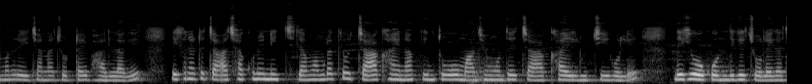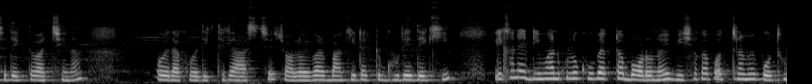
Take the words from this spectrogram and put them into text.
আমাদের এই চানাচুরটাই ভালো লাগে। এখানে একটা চা ছাকুনি নিচ্ছিলাম, আমরা কেউ চা খাই না, কিন্তু ও মাঝে মধ্যে চা খায় লুচি হলে। দেখি ও কোন দিকে চলে গেছে, দেখতে পাচ্ছি না। ওই দেখো ওই দিক থেকে আসছে। চলো এবার বাকিটা একটু ঘুরে দেখি। এখানে ডিমার্টগুলো খুব একটা বড় নয়। বিশাখাপত্তনমে প্রথম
